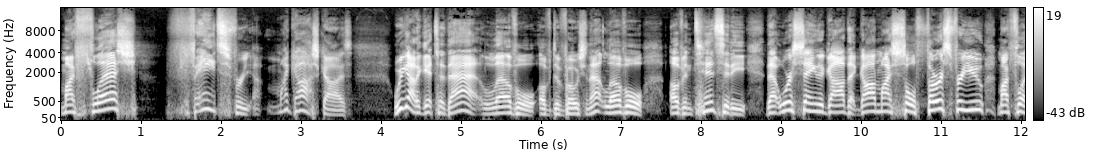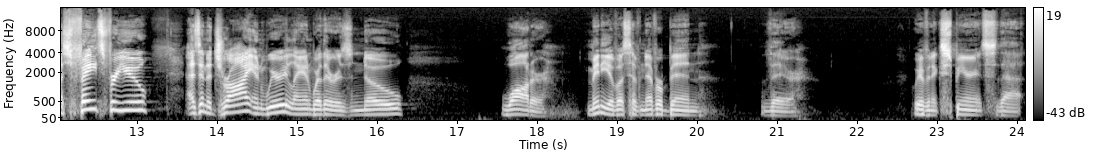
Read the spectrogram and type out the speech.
My flesh faints for you. My gosh, guys, we got to get to that level of devotion, that level of intensity that we're saying to God that God, my soul thirsts for you, my flesh faints for you, as in a dry and weary land where there is no water. Many of us have never been there. We haven't experienced that.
